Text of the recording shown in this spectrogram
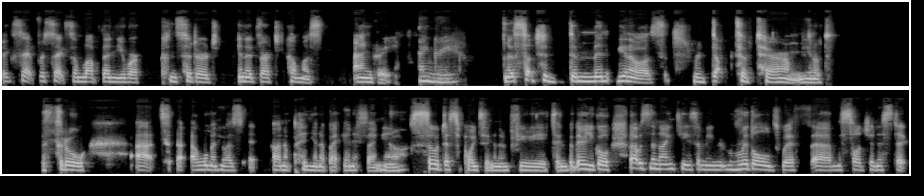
except for sex and love, then you were considered in inverted commas angry. Angry it's such a dimin, you know, such reductive term, you know, to throw at a woman who has an opinion about anything, you know, so disappointing and infuriating. But there you go. That was the 90s. I mean, riddled with uh, misogynistic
